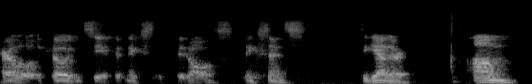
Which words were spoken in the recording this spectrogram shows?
parallel with the code and see if it makes, if it all makes sense together. Um,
